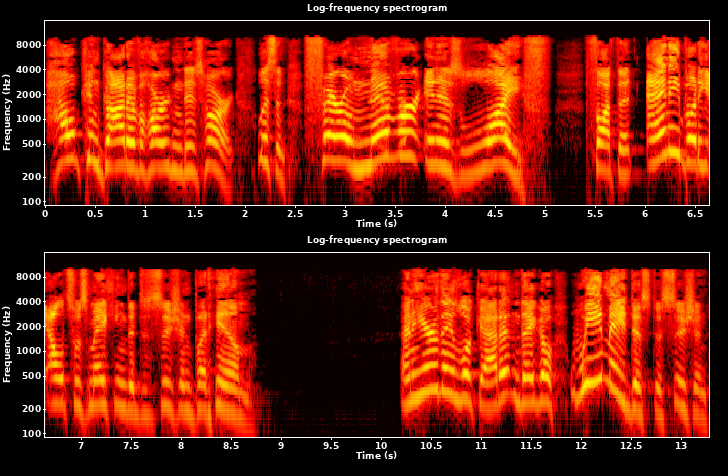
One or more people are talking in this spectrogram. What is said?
how can God have hardened his heart? Listen, Pharaoh never in his life thought that anybody else was making the decision but him. And here they look at it and they go, We made this decision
